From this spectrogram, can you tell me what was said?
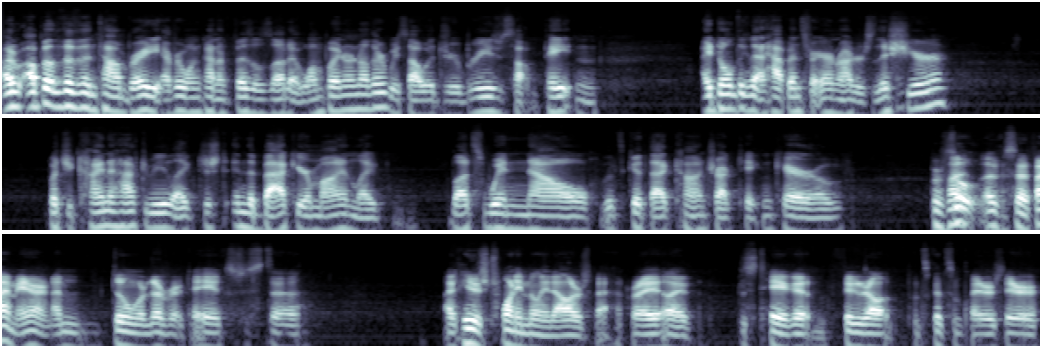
up other than Tom Brady, everyone kind of fizzles out at one point or another. We saw it with Drew Brees, we saw it with Peyton. I don't think that happens for Aaron Rodgers this year, but you kind of have to be like just in the back of your mind, like, let's win now. Let's get that contract taken care of. But if I- So- like I said, if I'm Aaron, I'm doing whatever it takes just to, like, here's twenty million dollars back, right? Like, just take it, figure out. Let's get some players here.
